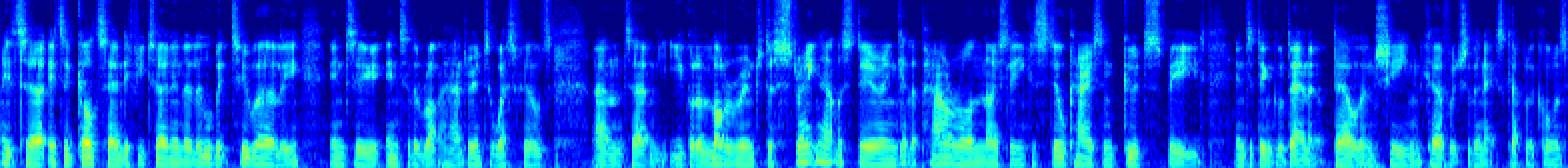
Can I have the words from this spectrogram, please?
it's a it's a godsend if you turn in a little bit too early into into the right hander into Westfields, and um, you've got a lot of room to just straighten out the steering, get the power on nicely. You can still carry some good speed into Dingle Dell and Sheene Curve, which are the next couple of corners.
